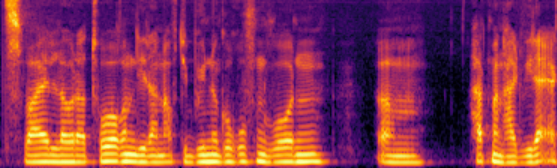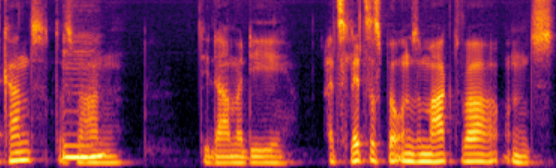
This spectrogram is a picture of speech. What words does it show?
zwei Laudatoren, die dann auf die Bühne gerufen wurden, ähm, hat man halt wiedererkannt. Das waren die Dame, die als letztes bei uns im Markt war und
